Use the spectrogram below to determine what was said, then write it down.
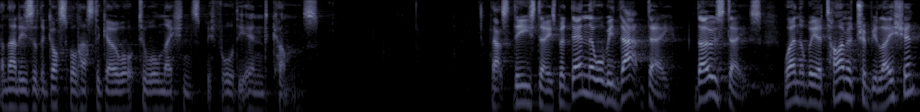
and that is that the gospel has to go to all nations before the end comes. That's these days. But then there will be that day, those days, when there'll be a time of tribulation,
